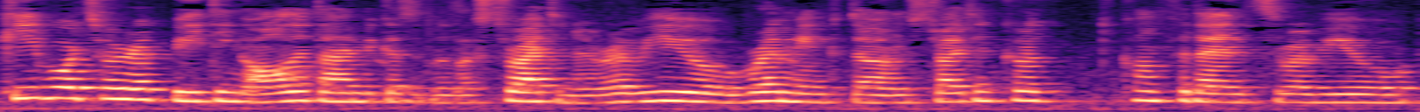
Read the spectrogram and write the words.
Keywords were repeating all the time because it was like straightener review remington straightener confidence review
